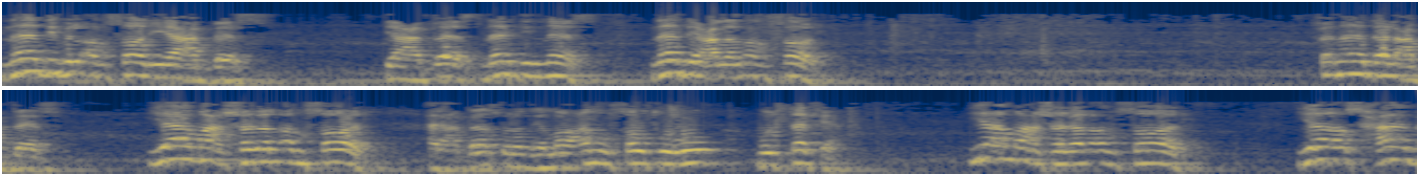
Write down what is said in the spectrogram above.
نادي بالأنصار يا عباس. يا عباس نادي الناس. نادي على الأنصار. فنادى العباس. يا معشر الأنصار. العباس رضي الله عنه صوته مرتفع. يا معشر الأنصار يا أصحاب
